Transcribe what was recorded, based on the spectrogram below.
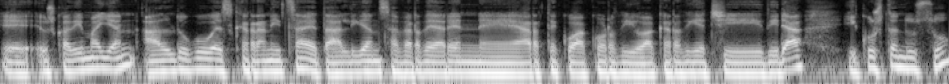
e, Euskadi mailan aldugu ezkerranitza eta aliantza berdearen e, arteko akordioak erdietxi dira, ikusten duzu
